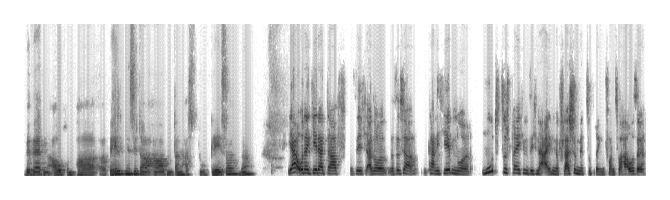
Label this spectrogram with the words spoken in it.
Wir werden auch ein paar äh, Behältnisse da haben. Dann hast du Gläser. Ne? Ja, oder jeder darf sich, also das ist ja, kann ich jedem nur Mut zu sprechen, sich eine eigene Flasche mitzubringen von zu Hause.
